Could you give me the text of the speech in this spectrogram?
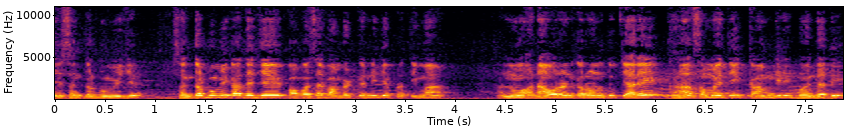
જે સંકલ્પભૂમિ છે, સંકલ્પભૂમિ ખાતે જે બાબા સાહેબ આંબેડકરની જે પ્રતિમાનું અનાવરણ કરવાનું હતું, ત્યારે ઘણા સમયથી કામગીરી બંધ હતી.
